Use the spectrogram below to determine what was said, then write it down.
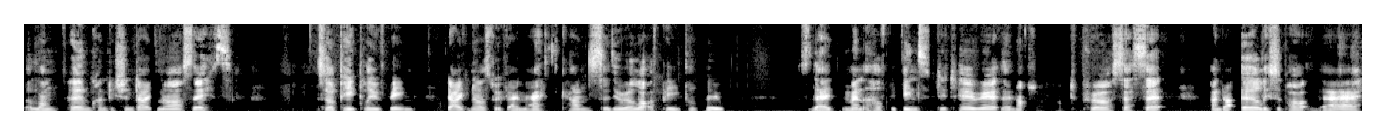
a long term condition diagnosis. So, people who've been diagnosed with MS, cancer, there are a lot of people who their mental health begins to deteriorate, they're not sure how to process it, and that early support there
